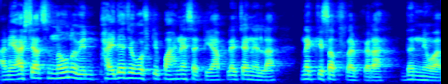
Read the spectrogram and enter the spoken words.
आणि अशाच नवनवीन फायद्याच्या गोष्टी पाहण्यासाठी आपल्या चॅनलला नक्की सबस्क्राईब करा. धन्यवाद.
